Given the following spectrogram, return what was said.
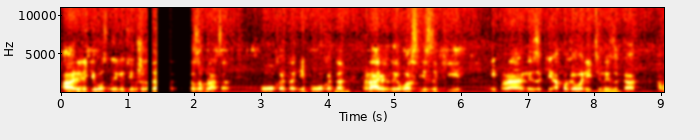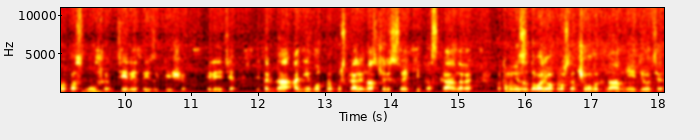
А религиозные люди, им же надо разобраться, Бог это, не Бог это, правильные у вас языки, неправильные языки, а поговорите на языках, а мы послушаем, те ли это языки еще или не те. И тогда они вот пропускали нас через свои какие-то сканеры, потом они задавали вопросы, а чего вы к нам не идете?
